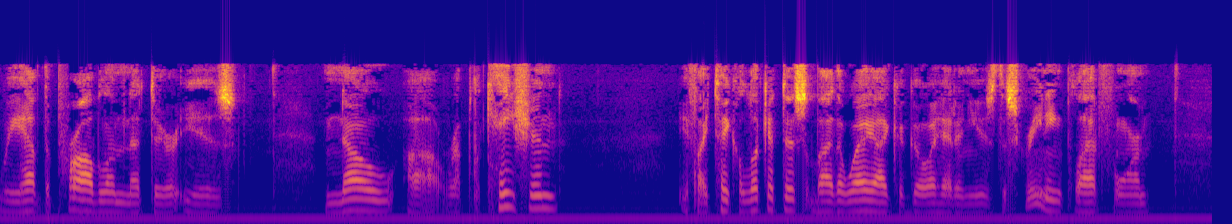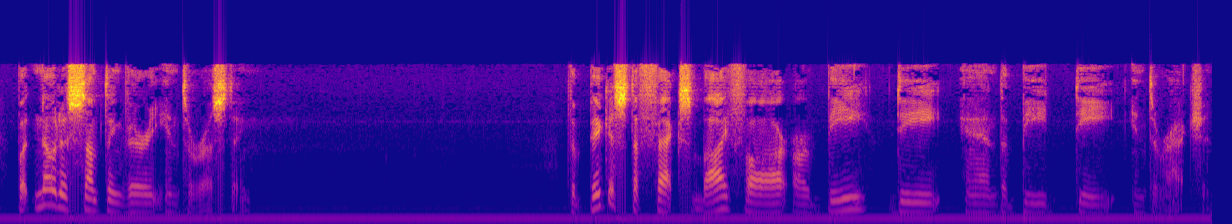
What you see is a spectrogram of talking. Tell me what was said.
we have the problem that there is no uh, replication if I take a look at this, by the way, I could go ahead and use the screening platform, but notice something very interesting. The biggest effects by far are B, D, and the BD interaction.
